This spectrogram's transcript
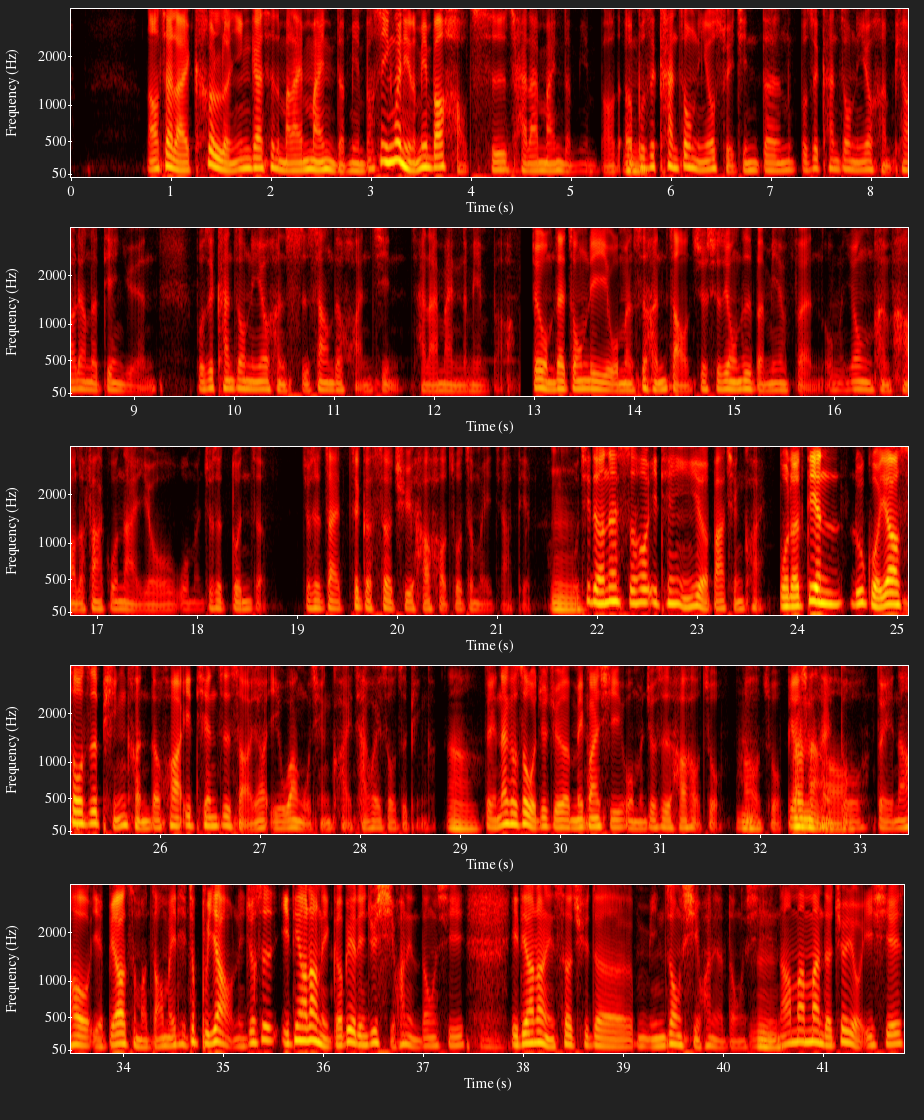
然后再来，客人应该是怎么来买你的面包，是因为你的面包好吃才来买你的面包的，嗯而不是看中你有水晶灯，不是看中你有很漂亮的店员，不是看中你有很时尚的环境才来买你的面包。所以我们在中立，我们是很早就是用日本面粉，我们用很好的法国奶油，我们就是蹲着，就是在这个社区好好做这么一家店。嗯我记得那时候一天营业额八千块，我的店如果要收支平衡的话，一天至少要一万五千块才会收支平衡。嗯对，那个时候我就觉得没关系，我们就是好好做，嗯好好做，不要想太多。对，然后也不要怎么找媒体，就不要，你就是一定要让你隔壁的邻居喜欢你的东西，一定要让你社区的民众喜欢你的东西，嗯然后慢慢的就有一些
